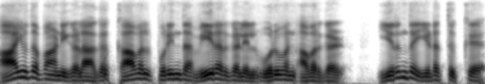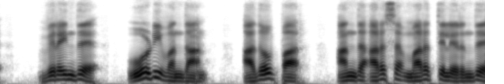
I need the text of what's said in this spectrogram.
ஆயுதபாணிகளாக காவல் புரிந்த வீரர்களில் ஒருவன் அவர்கள் இருந்த இடத்துக்கு விரைந்து ஓடி வந்தான். அதோ பார் அந்த அரச மரத்திலிருந்து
